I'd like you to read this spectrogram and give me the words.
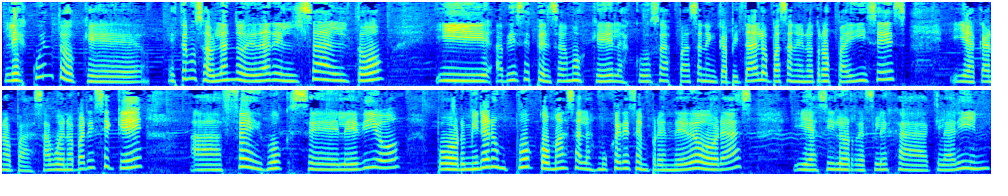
les cuento que estamos hablando de dar el salto y a veces pensamos que las cosas pasan en capital o pasan en otros países y acá no pasa. Bueno, parece que a Facebook se le dio por mirar un poco más a las mujeres emprendedoras y así lo refleja Clarín.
